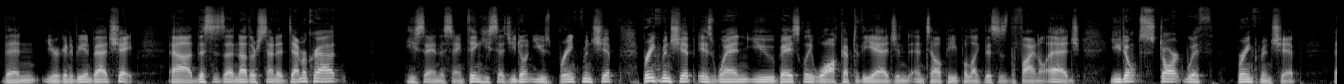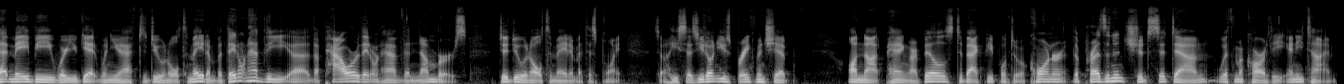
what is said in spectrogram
then you're going to be in bad shape. Uh, this is another Senate Democrat he's saying the same thing. He says you don't use brinkmanship. Brinkmanship is when you basically walk up to the edge and, and tell people like this is the final edge. You don't start with brinkmanship. That may be where you get when you have to do an ultimatum, but they don't have the uh, the power. They don't have the numbers to do an ultimatum at this point. So he says you don't use brinkmanship on not paying our bills to back people into a corner. The president should sit down with McCarthy anytime.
